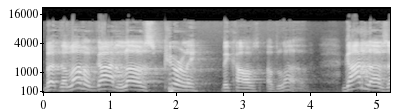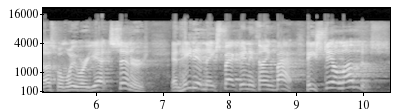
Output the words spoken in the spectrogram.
But the love of God loves purely because of love. God loves us when we were yet sinners, and He didn't expect anything back. He still loved us.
